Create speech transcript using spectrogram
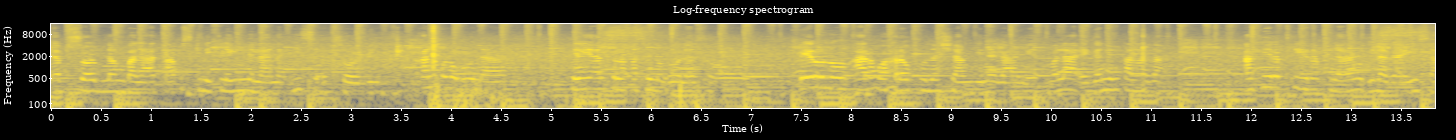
i-absorb ng balat, tapos kiniklaim nila na easy absorbing. Akala ko nung una, hinayaan ko lang kasi nung una, so, pero nung araw-araw ko na siyang ginagamit, wala eh, ganun talaga. Ang hirap-hirap niya ilagay sa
